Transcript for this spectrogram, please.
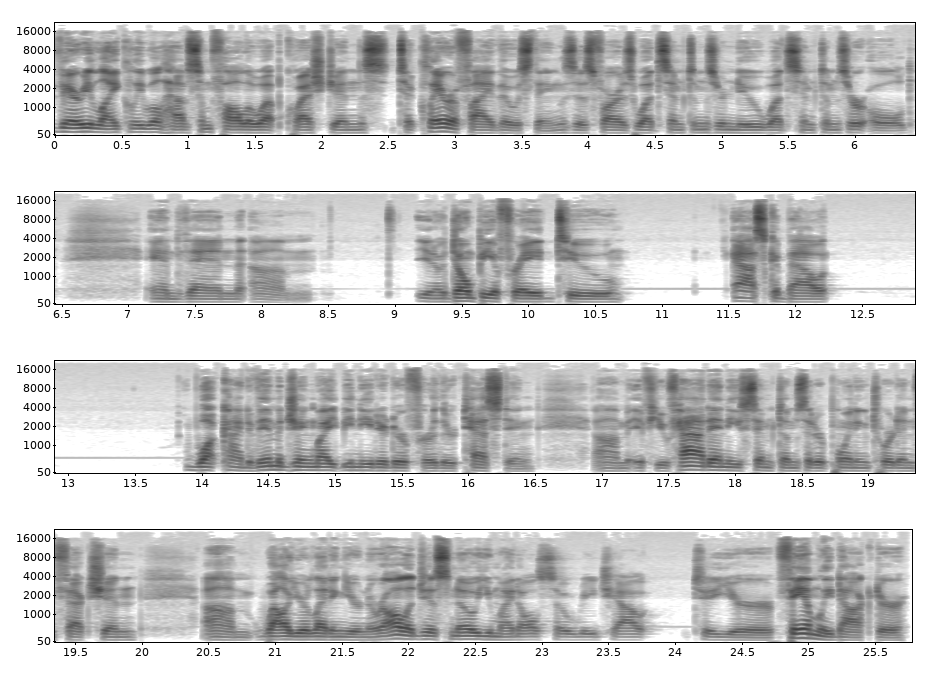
very likely will have some follow up questions to clarify those things as far as what symptoms are new, what symptoms are old. And then, um, you know, don't be afraid to ask about what kind of imaging might be needed or further testing. Um, if you've had any symptoms that are pointing toward infection, um, while you're letting your neurologist know, you might also reach out to your family doctor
